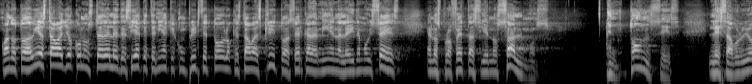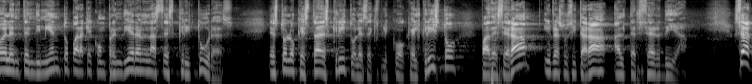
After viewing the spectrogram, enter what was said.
cuando todavía estaba yo con ustedes les decía que tenía que cumplirse todo lo que estaba escrito acerca de mí en la ley de Moisés, en los profetas y en los salmos. Entonces les abrió el entendimiento para que comprendieran las escrituras. Esto es lo que está escrito, les explicó, que el Cristo padecerá y resucitará al tercer día. O sea,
